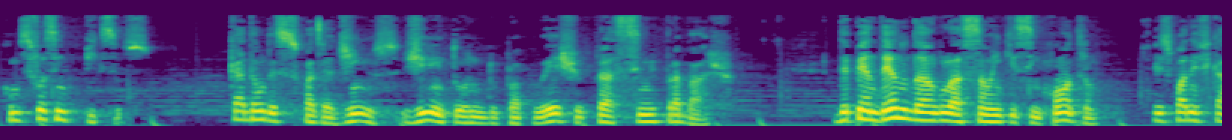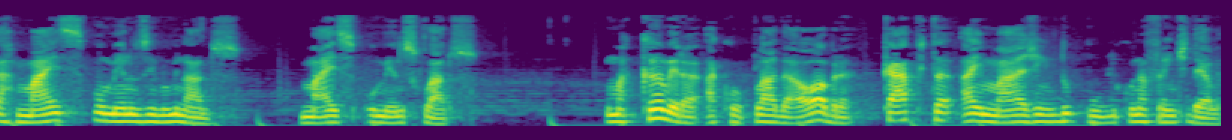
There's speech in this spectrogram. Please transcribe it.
como se fossem pixels. Cada um desses quadradinhos gira em torno do próprio eixo para cima e para baixo. Dependendo da angulação em que se encontram, eles podem ficar mais ou menos iluminados, mais ou menos claros. Uma câmera acoplada à obra capta a imagem do público na frente dela.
